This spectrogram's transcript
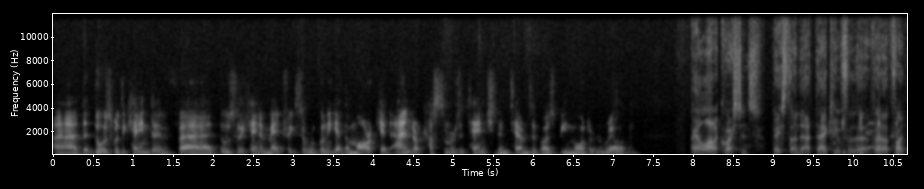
uh, that those were the kind of uh, those were the kind of metrics that were going to get the market and our customers' attention in terms of us being modern and relevant. I got a lot of questions based on that. Thank you for, the, for that front.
